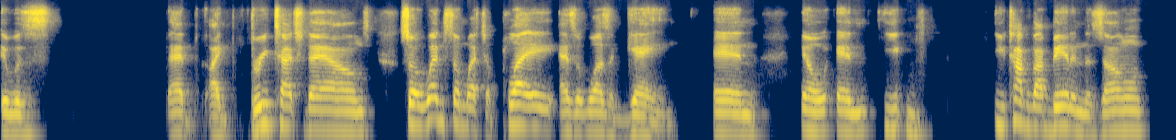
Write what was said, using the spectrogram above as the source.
it was had like three touchdowns. So it wasn't so much a play as it was a game. And you know, and you you talk about being in the zone.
